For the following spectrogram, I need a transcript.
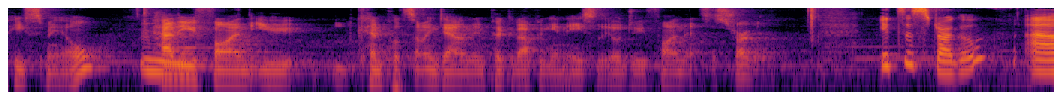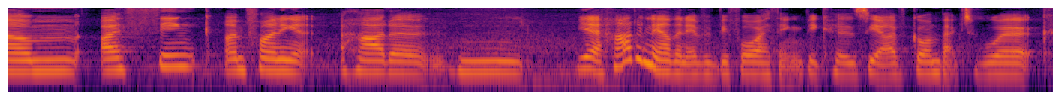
piecemeal? How do you find that you can put something down and then pick it up again easily, or do you find that's a struggle? It's a struggle. Um, I think I'm finding it harder. mm, Yeah, harder now than ever before. I think because yeah, I've gone back to work,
